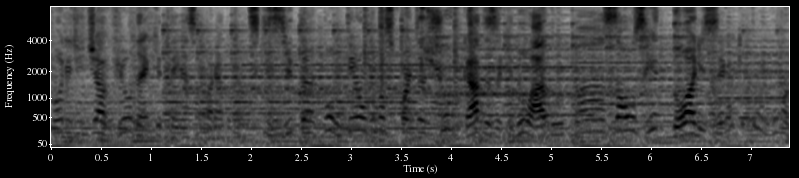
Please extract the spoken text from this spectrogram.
fora. A gente já viu, né, que tem essa parada muito esquisita. Bom, tem algumas portas jogadas aqui do lado. Mas aos redores, será que tem alguma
